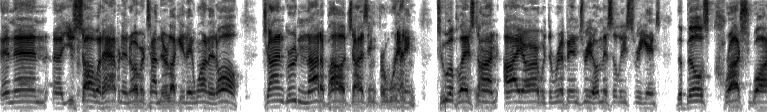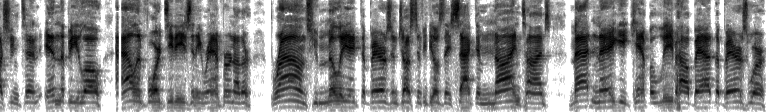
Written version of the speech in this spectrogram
And then uh, you saw what happened in overtime. They're lucky they won it all. Jon Gruden not apologizing for winning. Tua placed on IR with the rib injury. He'll miss at least three games. The Bills crushed Washington in the below. Allen four TDs and he ran for another. Browns humiliate the Bears and Justin Fields. They sacked him nine times. Matt Nagy can't believe how bad the Bears were.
